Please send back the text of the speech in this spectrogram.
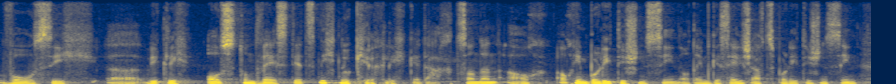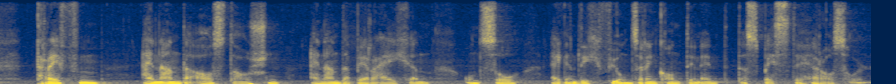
wo sich äh, wirklich Ost und West jetzt nicht nur kirchlich gedacht, sondern auch, auch im politischen Sinn oder im gesellschaftspolitischen Sinn treffen, einander austauschen, einander bereichern und so eigentlich für unseren Kontinent das Beste herausholen.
